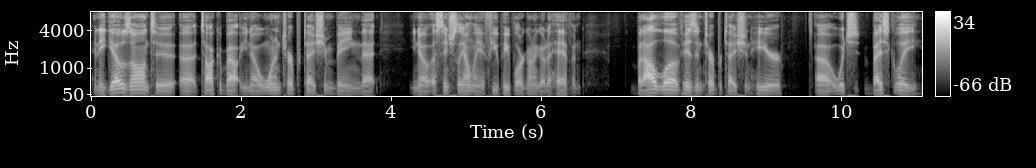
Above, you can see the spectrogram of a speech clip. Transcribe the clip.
And he goes on to uh, talk about, you know, one interpretation being that, you know, essentially only a few people are going to go to heaven. But I love his interpretation here, uh, which basically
